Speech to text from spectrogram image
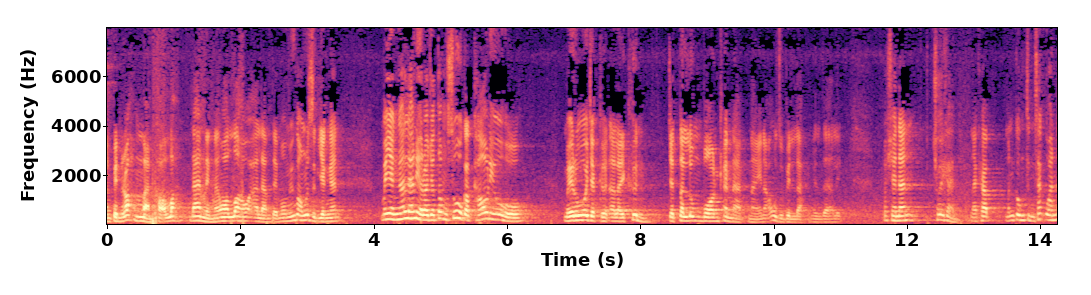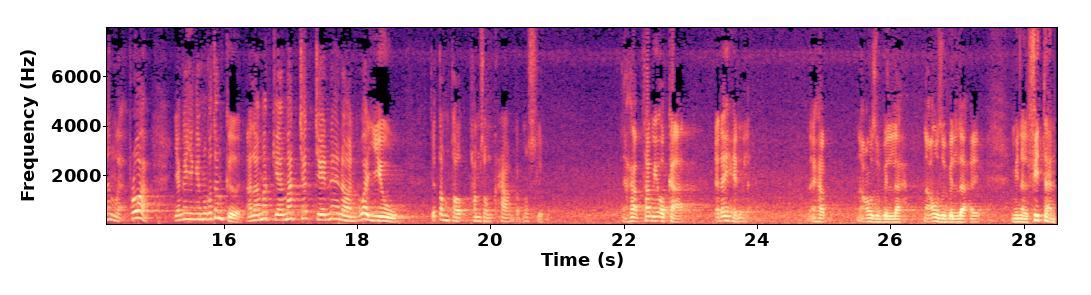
มันเป็นรหมัดของอัลลอฮ์ด้านหนึ่งนะว่าอัลลอฮ์อาลัมแต่ผมมีความรู้สึกอย่างนั้น ไม่อย่างนั้นแล้วเนี่ยเราจะต้องสู้กับเขานี่โอ้โห ไม่รู้ว่าจะเกิดอะไรขึ้น จะตะลุมบอลขนาดไหนนะอุบิลละมินซาลิกเพราะฉะนั้นช่วยกันนะครับ มันคงถึงสักวันนั่งแหละ เพราะว่ายังไงยังไงมันก็ต้องเกิดعلامة القيامة ชัดเจนแน่นอนว่ายิวจะต้องทำสงครามกับมุสลิมนะครับ ถ้ามีโอกาสจะได้เห็นแหละนะครับنعوذ بالله نعوذ بالله من الفتن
